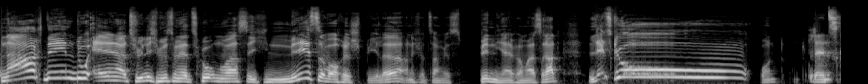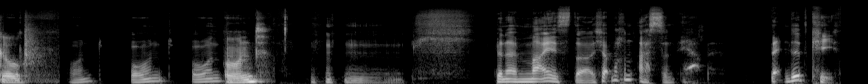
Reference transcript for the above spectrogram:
Nach den Duellen natürlich müssen wir jetzt gucken, was ich nächste Woche spiele. Und ich würde sagen, wir spinnen hier einfach mal das Rad. Let's go! Und, und, Let's go. und, und, und. Und? ich bin ein Meister. Ich habe noch ein Ass im Ärmel. Bandit Keith.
